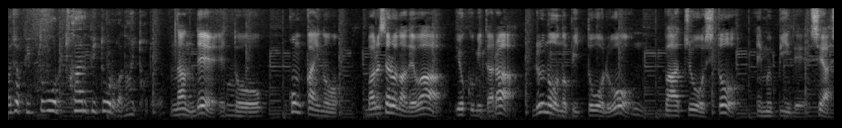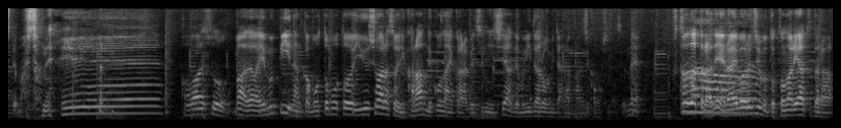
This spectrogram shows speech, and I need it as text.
あじゃあピットホール使えるピットホールがないってこと？なんで、えっと今回のバルセロナではよく見たらルノーのピットウォールをバーチュオー氏と MP でシェアしてましたね。へえかわいそう。まあだから MP なんかもともと優勝争いに絡んでこないから別にシェアでもいいだろうみたいな感じかもしれないですよね。普通だったらねライバルチームと隣り合ってたら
